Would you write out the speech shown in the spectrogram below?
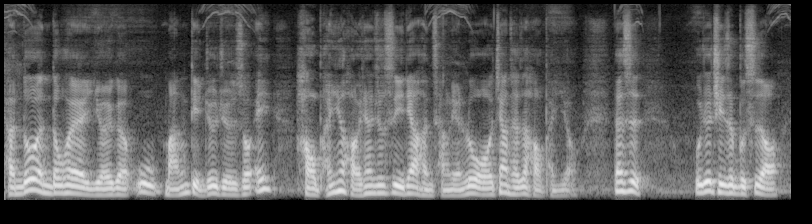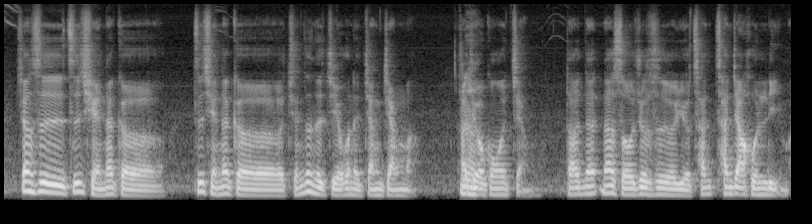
很多人都会有一个误盲点，就觉得说，哎，好朋友好像就是一定要很常联络哦，这样才是好朋友。但是我觉得其实不是哦。像是之前那个之前那个前阵子结婚的江江嘛，他就有跟我讲，他那那时候就是有参参加婚礼嘛，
